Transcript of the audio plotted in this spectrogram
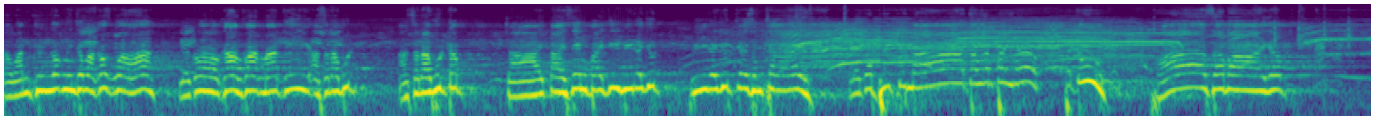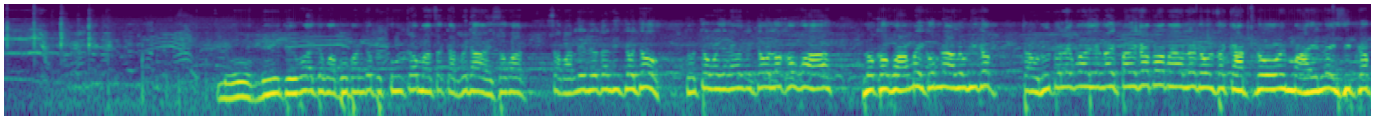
ตะวันครึ่งล็อกหนึ่งจังหวะเข้าขวา แล้วก็ข้ามฟากมาที่อัศราวุธอัศราวุธครับ จ่ายใต้เส้นไปที่วีรยุทธ์วีรยุทธ์เจอสมชาย แล้วก็พลิกขึ้นมาตะวันไปแล้ว ประตูพาสบายครับ ลูกนี้ถือว่าจังหวะผูกพันกับประตูเข้ามาสกัดไม่ได้ สวัสดิ์สวัสดิ์เล่นเร็วทันทีโจโจโจโจว่ายังไงโจโจล็อกเข้าขวาล็อกเข้าขวาไม่ก้มหน้าลูกนี้ครับ เจ้าดูตัวเล็กว่ายังไงไปครับพ่อมาแล้วโดนสกัดโดยหมายเลขสิบครับ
